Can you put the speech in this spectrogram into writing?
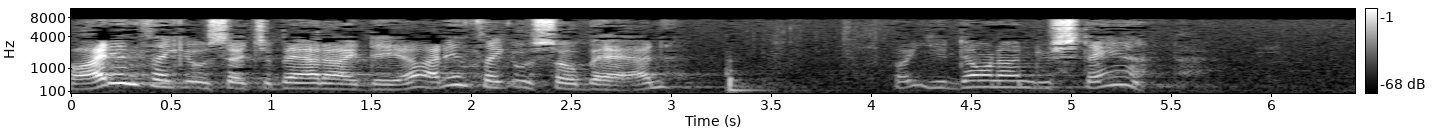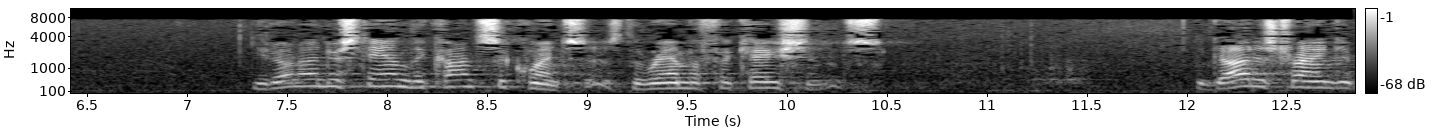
Well, I didn't think it was such a bad idea. I didn't think it was so bad. But you don't understand. You don't understand the consequences, the ramifications. God is trying to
